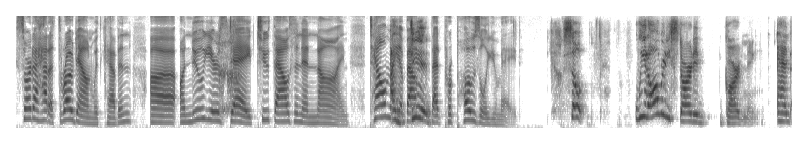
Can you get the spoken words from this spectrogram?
sort of had a throwdown with Kevin uh, on New Year's Day, two thousand and nine. Tell me I about did. that proposal you made. So we had already started gardening, and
